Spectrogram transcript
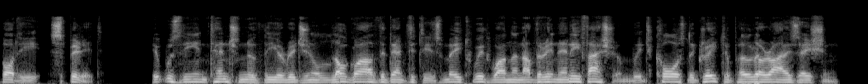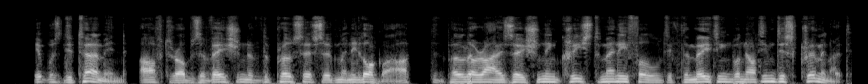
body, spirit. It was the intention of the original Logoi that entities mate with one another in any fashion which caused a greater polarization. It was determined, after observation of the process of many logoi, that polarization increased manyfold if the mating were not indiscriminate.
